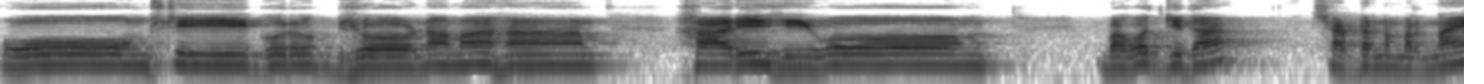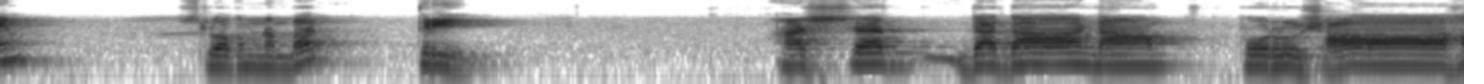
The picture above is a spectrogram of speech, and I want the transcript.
ஓம் ஸ்ரீ குருப்பியோ நம ஹரி ஓம் பகவத்கீதா சாப்டர் நம்பர் நைன் ஸ்லோகம் நம்பர் த்ரீ அஸ்ரத்ததானாம் புருஷாக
